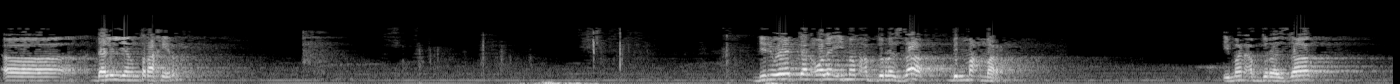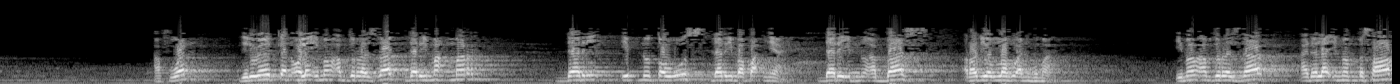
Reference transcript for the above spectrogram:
uh, dalil yang terakhir diriwayatkan oleh Imam Abdul Razak bin Ma'mar. Imam Abdul Razak afwan diriwayatkan oleh Imam Abdul Razak dari Ma'mar dari Ibnu Tawus dari bapaknya dari Ibnu Abbas radhiyallahu anhuma. Imam Abdul Razak adalah imam besar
